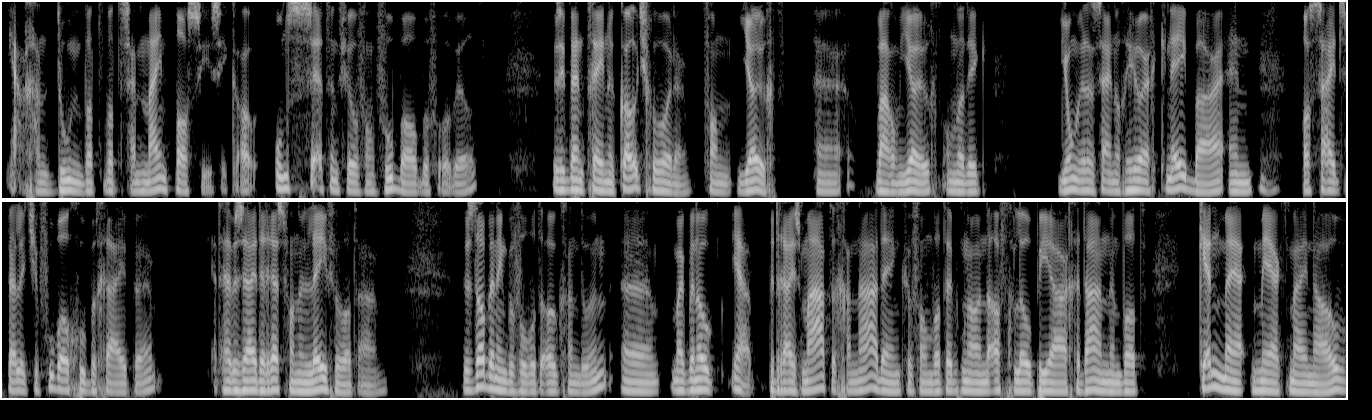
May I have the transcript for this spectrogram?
ja, gaan doen? Wat, wat zijn mijn passies? Ik hou ontzettend veel van voetbal bijvoorbeeld. Dus ik ben trainer-coach geworden van jeugd. Eh, waarom jeugd? Omdat ik jongeren zijn nog heel erg kneedbaar. En als zij het spelletje voetbal goed begrijpen, daar hebben zij de rest van hun leven wat aan. Dus dat ben ik bijvoorbeeld ook gaan doen. Eh, maar ik ben ook ja, bedrijfsmatig gaan nadenken van wat heb ik nou in de afgelopen jaar gedaan en wat kenmerkt mij nou.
